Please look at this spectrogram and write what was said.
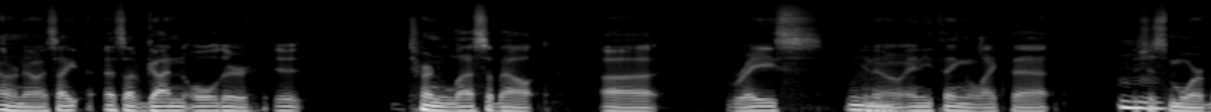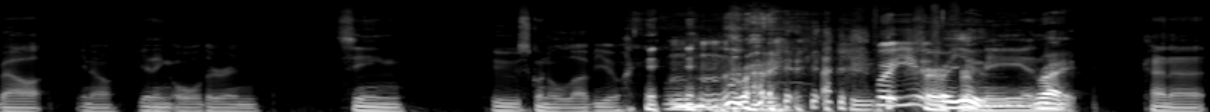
I don't know. As I as I've gotten older, it turned less about uh, race. You Mhm. know, anything like that. It's Mhm. just more about you know getting older and seeing who's going to love you. Mhm. right. Who- For you. for, For for you, me, and right. kind of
